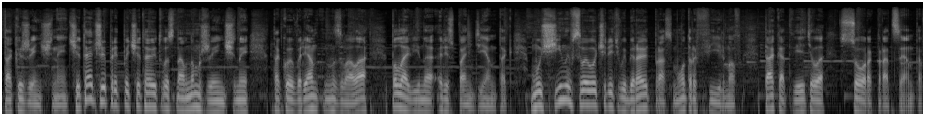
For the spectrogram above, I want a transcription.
так и женщины. Читать же предпочитают в основном женщины. Такой вариант назвала половина респонденток. Мужчины, в свою очередь, выбирают просмотр фильмов. Так ответило 40%.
